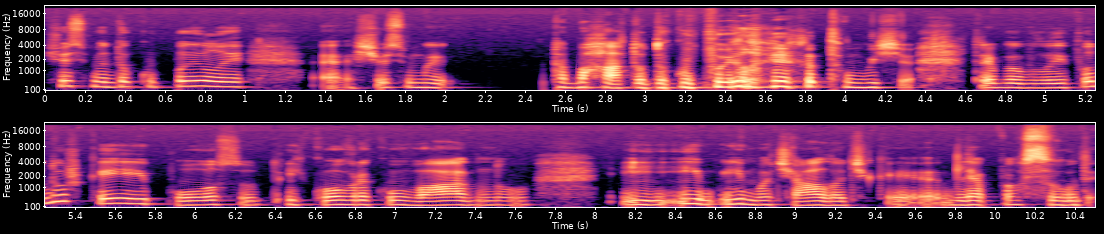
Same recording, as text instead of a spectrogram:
щось ми докупили, е, щось ми та багато докупили, тому що треба було і подушки, і посуд, і коврик у ванну, і, і, і мочалочки для посуди.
